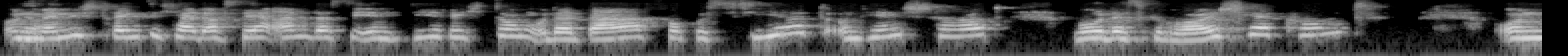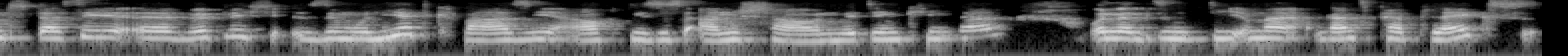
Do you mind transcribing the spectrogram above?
Und ja. Mandy strengt sich halt auch sehr an, dass sie in die Richtung oder da fokussiert und hinschaut, wo das Geräusch herkommt. Und dass sie äh, wirklich simuliert quasi auch dieses Anschauen mit den Kindern. Und dann sind die immer ganz perplex,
